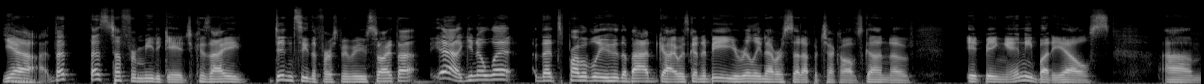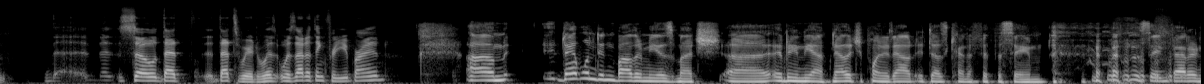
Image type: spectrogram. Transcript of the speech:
Yeah, that that's tough for me to gauge because I didn't see the first movie, so I thought, yeah, you know what? That's probably who the bad guy was going to be. You really never set up a Chekhov's gun of it being anybody else. Um, th- th- so that that's weird. Was was that a thing for you, Brian? Um, that one didn't bother me as much. Uh, I mean, yeah, now that you pointed out, it does kind of fit the same, the same pattern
